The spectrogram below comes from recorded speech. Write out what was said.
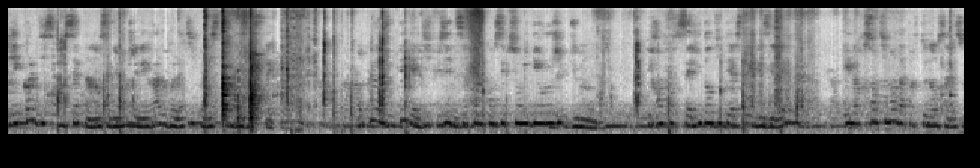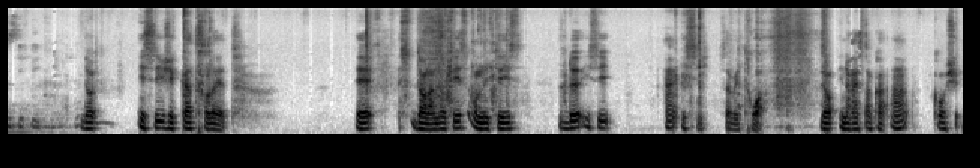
L'école dispensait un enseignement général relatif à l'histoire des Aztèques. On peut ajouter qu'elle diffusait une certaine conception idéologique du monde, qui renforçait l'identité aztèque des élèves et leur sentiment d'appartenance à la société. Donc, ici, j'ai quatre lettres. Et dans la notice, on utilise deux ici, un ici. Ça fait trois. Donc, il me reste encore un crochet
